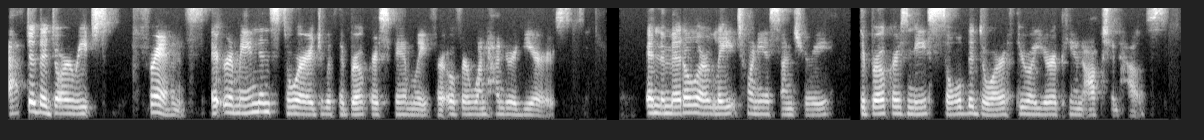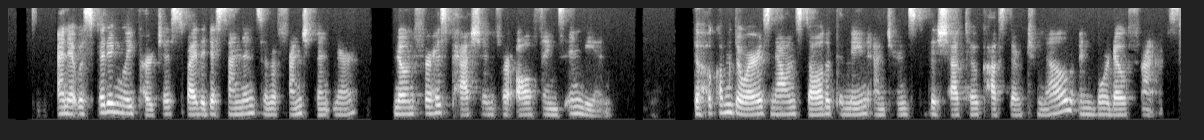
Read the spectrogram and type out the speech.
After the door reached France, it remained in storage with the broker's family for over 100 years. In the middle or late 20th century, the broker's niece sold the door through a European auction house, and it was fittingly purchased by the descendants of a French vintner known for his passion for all things Indian. The Hukum door is now installed at the main entrance to the Chateau Cos d'Estournel in Bordeaux, France.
